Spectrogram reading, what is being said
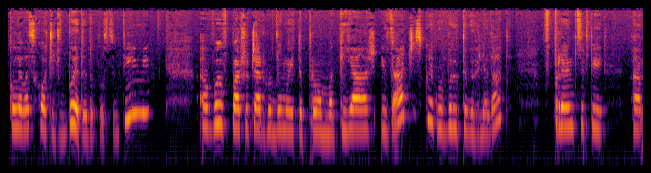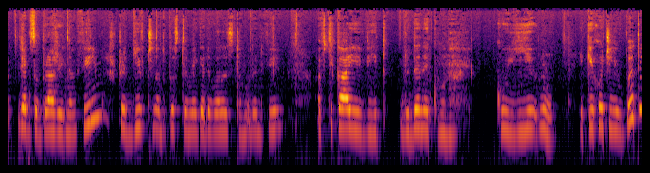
коли вас хочуть вбити, допустимо, в фільмі, е, ви в першу чергу думаєте про макіяж і зачіску, як ви будете виглядати. В принципі, е, як зображують нам фільм, що дівчина, допустимо, як я дивилася там один фільм, втікає від людини, яку яку її, ну, який хоче її вбити.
